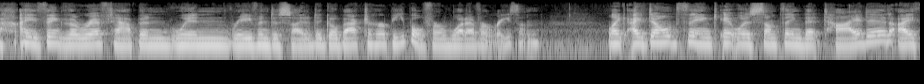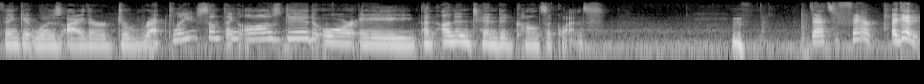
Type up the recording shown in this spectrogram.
I think the rift happened when Raven decided to go back to her people for whatever reason. Like I don't think it was something that Tai did. I think it was either directly something Oz did or a an unintended consequence. That's fair. Again,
